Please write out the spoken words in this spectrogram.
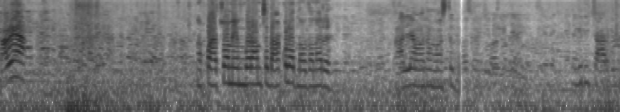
काव्या. पाचवा मेंबर आमचा दाखवलाच नव्हता ना रे. चालल्या माझा मस्त बस किती चार किलो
